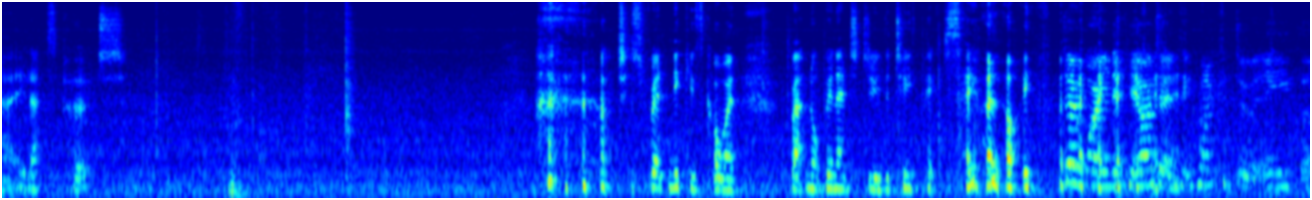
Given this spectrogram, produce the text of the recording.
Okay, let's put. I just read Nikki's comment about not being able to do the toothpick to save her life. Don't worry, Nikki. I don't think I could do it either.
